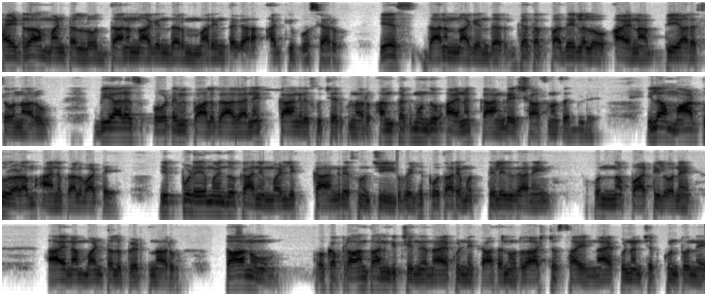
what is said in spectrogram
హైడ్రా మంటల్లో దానం నాగేందర్ మరింతగా అగ్గిపోశారు. ఎస్ దానం నాగేందర్ గత పదేళ్ళలో ఆయన బీఆర్ఎస్లో ఉన్నారు. బీఆర్ఎస్ ఓటమి పాలు కాగానే కాంగ్రెస్కు చేరుకున్నారు. అంతకుముందు ఆయన కాంగ్రెస్ శాసనసభ్యుడే. ఇలా మారుతుండడం ఆయనకు అలవాటే. ఇప్పుడు ఏమైందో కానీ మళ్ళీ కాంగ్రెస్ నుంచి వెళ్ళిపోతారేమో తెలియదు కానీ ఉన్న పార్టీలోనే ఆయన మంటలు పెడుతున్నారు. తాను ఒక ప్రాంతానికి చెందిన నాయకుడిని కాదను రాష్ట్ర స్థాయి నాయకుడిని అని చెప్పుకుంటూనే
